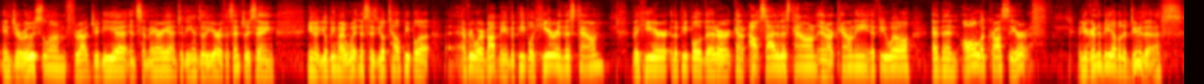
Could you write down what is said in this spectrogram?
in Jerusalem, throughout Judea, in Samaria, and to the ends of the earth. Essentially saying, you know, you'll be my witnesses. You'll tell people uh, everywhere about me. The people here in this town, the here, the people that are kind of outside of this town in our county, if you will, and then all across the earth. And you're going to be able to do this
